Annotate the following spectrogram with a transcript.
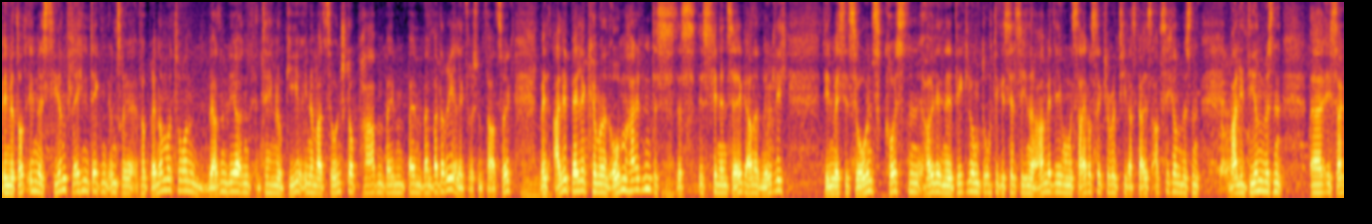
wenn wir dort investieren, flächendeckend unsere Verbrennermotoren, werden wir einen Technologie-Innovationsstopp haben beim, beim, beim batterieelektrischen Fahrzeug. Mhm. Weil alle Bälle können wir nicht oben halten, das, das ist finanziell gar nicht möglich die Investitionskosten heute in der Entwicklung durch die gesetzlichen Rahmenbedingungen, Cybersecurity, was wir alles absichern müssen, validieren müssen. Äh, ich sag,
